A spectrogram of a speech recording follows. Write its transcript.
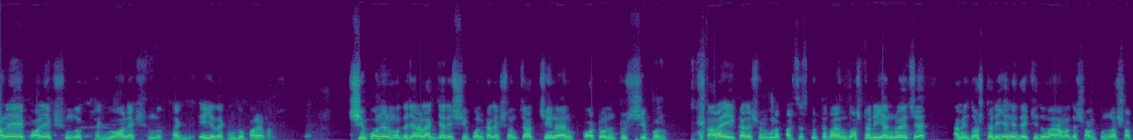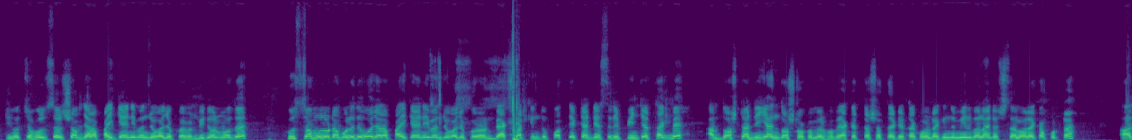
অনেক অনেক সুন্দর থাকবে, অনেক সুন্দর থাকবে। এই যে দেখেন দোপারাটা শিপনের মধ্যে, যারা লাক্সারি শিপন কালেকশন চাচ্ছিলেন কটন টু শিপন তারা এই কালেকশনগুলো পারচেস করতে পারেন। দশটা ডিজাইন রয়েছে। আমি দশটা ডিজাইনে দেখিয়ে দেবো, আর আমাদের সম্পূর্ণ শপটি হচ্ছে হোলসেল শপ যারা পাইকারি নেবেন, যোগাযোগ করবেন। ভিডিওর মধ্যে খুচরা মূল্যটা বলে দেবো, যারা পাইকারি নেবেন, যোগাযোগ করবেন। ব্যাক পার্ট কিন্তু প্রত্যেকটা ড্রেসেরই প্রিন্টেড থাকবে, আর দশটা ডিজাইন দশ রকমের হবে। এক একটার সাথে এক একটা কোনোটা কিন্তু মিলবে না, এটা হচ্ছে সালোয়ারের কাপড়টা। আর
